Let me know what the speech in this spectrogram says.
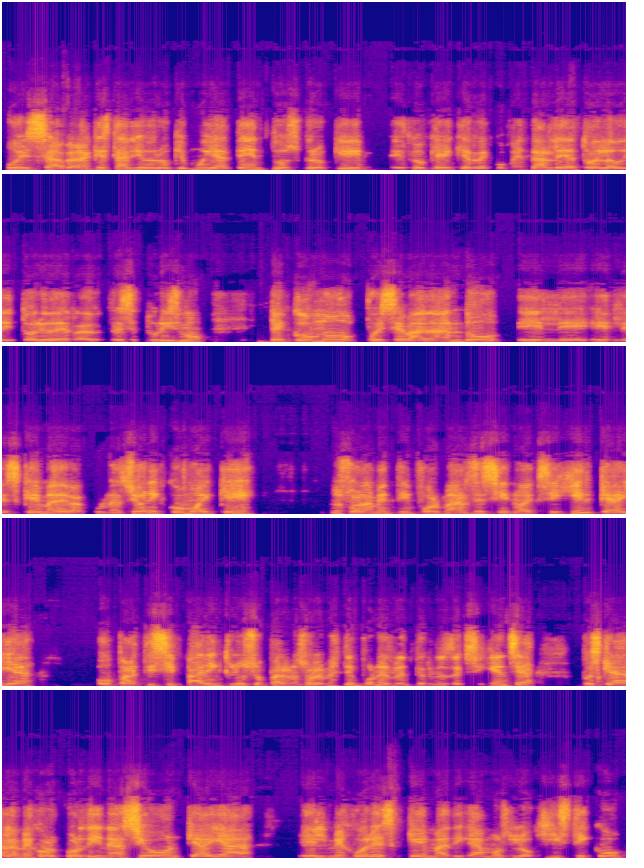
pues habrá que estar yo creo que muy atentos, creo que es lo que hay que recomendarle a todo el auditorio de Radio 13 Turismo, de cómo pues se va dando el, el esquema de vacunación y cómo hay que no solamente informarse, sino exigir que haya o participar incluso para no solamente ponerlo en términos de exigencia, pues que haya la mejor coordinación, que haya el mejor esquema, digamos, logístico,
